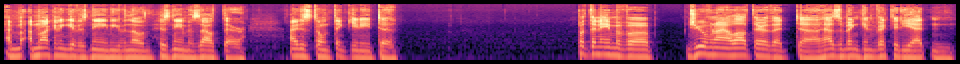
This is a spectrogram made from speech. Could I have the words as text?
I'm, I'm not going to give his name, even though his name is out there. I just don't think you need to put the name of a juvenile out there that uh, hasn't been convicted yet and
